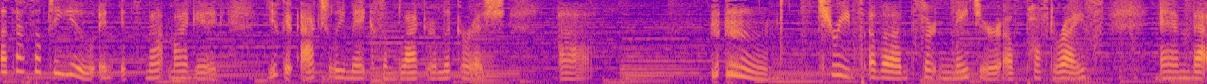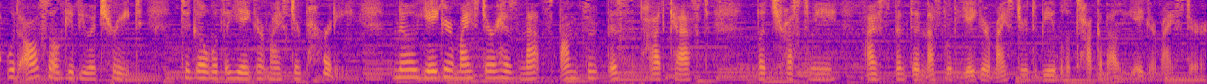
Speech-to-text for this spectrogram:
but that's up to you, and it's not my gig. You could actually make some black licorice uh, treats of a certain nature of puffed rice, and that would also give you a treat to go with a Jägermeister party. No, Jägermeister has not sponsored this podcast, but trust me, I've spent enough with Jägermeister to be able to talk about Jägermeister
